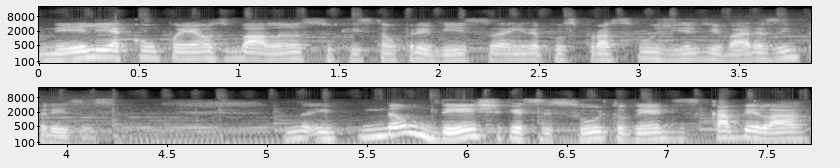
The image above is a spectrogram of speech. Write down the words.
nele e acompanhar os balanços que estão previstos ainda para os próximos dias de várias empresas. Não deixe que esse surto venha descabelar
